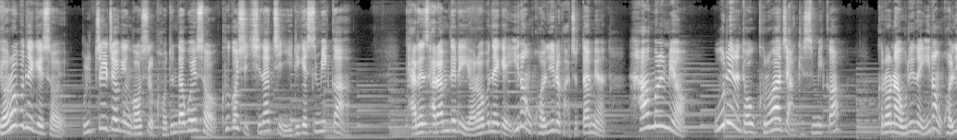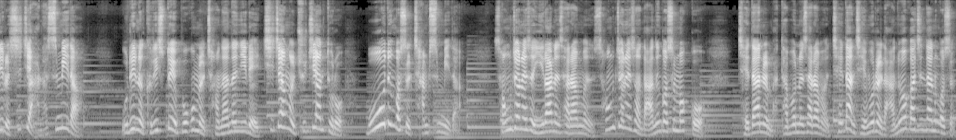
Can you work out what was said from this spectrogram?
여러분에게서 물질적인 것을 거둔다고 해서 그것이 지나친 일이겠습니까? 다른 사람들이 여러분에게 이런 권리를 가졌다면 하물며 우리는 더욱 그러하지 않겠습니까? 그러나 우리는 이런 권리를 쓰지 않았습니다. 우리는 그리스도의 복음을 전하는 일에 지장을 주지 않도록 모든 것을 참습니다. 성전에서 일하는 사람은 성전에서 나는 것을 먹고 재단을 맡아보는 사람은 재단 재물을 나누어 가진다는 것을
